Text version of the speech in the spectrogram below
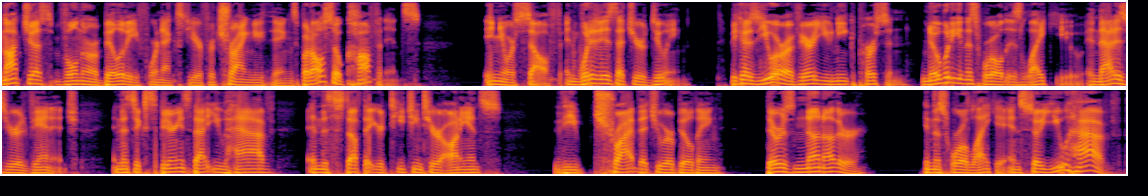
not just vulnerability for next year for trying new things, but also confidence in yourself and what it is that you're doing. Because you are a very unique person. Nobody in this world is like you, and that is your advantage. And this experience that you have and the stuff that you're teaching to your audience, the tribe that you are building, there is none other in this world like it. And so you have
